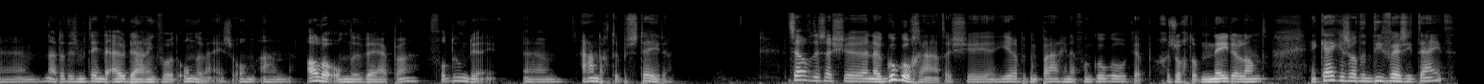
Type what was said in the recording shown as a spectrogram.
Um, nou, dat is meteen de uitdaging voor het onderwijs om aan alle onderwerpen voldoende um, aandacht te besteden. Hetzelfde is als je naar Google gaat. Als je, hier heb ik een pagina van Google, ik heb gezocht op Nederland. En kijk eens wat een diversiteit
